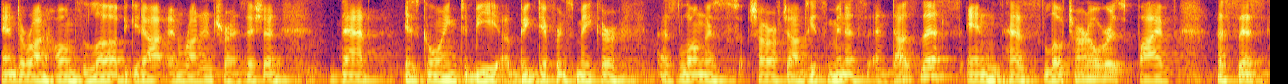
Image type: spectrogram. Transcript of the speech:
and DaRon Holmes love to get out and run in transition. That is going to be a big difference maker as long as Sharavjamts gets minutes and does this and has low turnovers, five assists,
